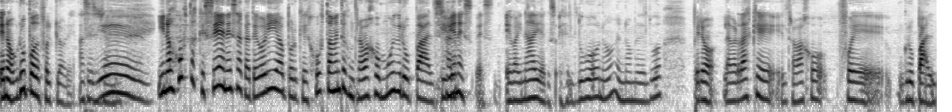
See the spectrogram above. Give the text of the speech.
eh, no, Grupo de Folclore, así se llama. Y nos gusta que sea en esa categoría porque justamente es un trabajo muy grupal. Si Claro. bien es, es Eva y Nadia, que es el dúo, ¿no? El nombre del dúo, pero la verdad es que el trabajo fue grupal.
